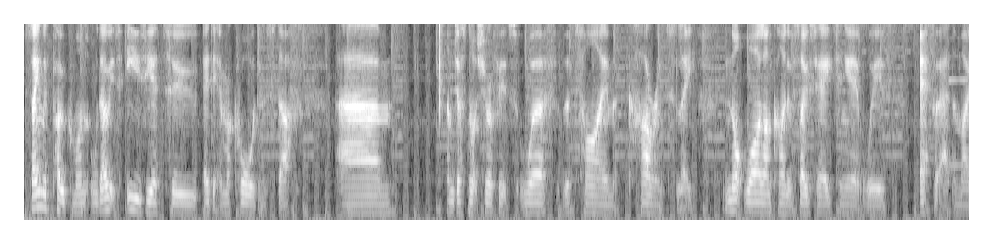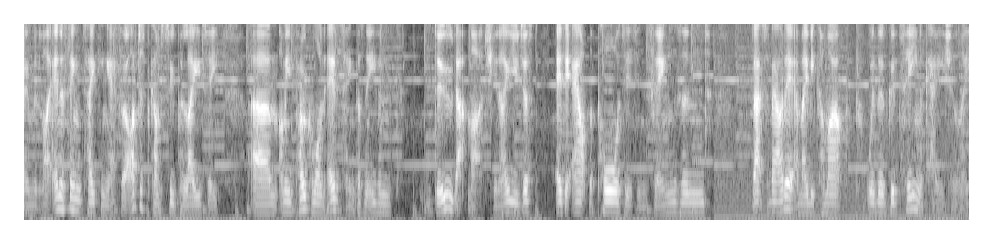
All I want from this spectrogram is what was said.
Same with Pokemon, although it's easier to edit and record and stuff. Um, I'm just not sure if it's worth the time currently. Not while I'm kind of associating it with effort at the moment. Like anything taking effort, I've just become super lazy. Um, I mean, Pokemon editing doesn't even do that much, you know, you just edit out the pauses in things and that's about it, and maybe come up with a good team occasionally.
